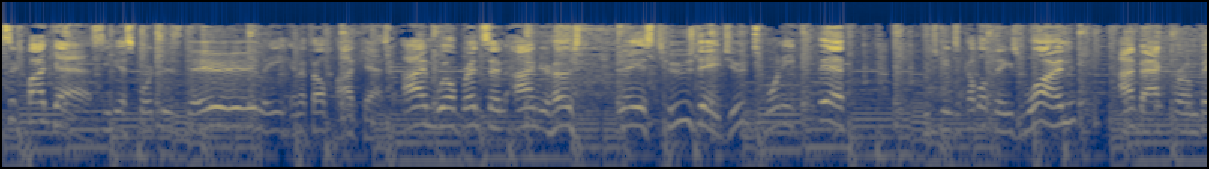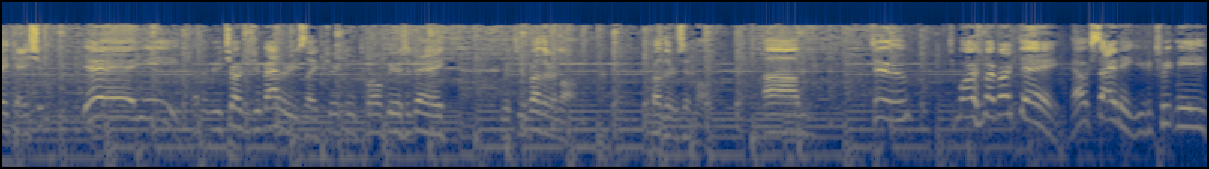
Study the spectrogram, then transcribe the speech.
Six Podcast, CBS Sports' daily NFL podcast. I'm Will Brinson. I'm your host. Today is Tuesday, June 25th, which means a couple of things. One, I'm back from vacation. Yay! Nothing recharges your batteries like drinking 12 beers a day with your brother-in-law, brothers-in-law. Um, two, tomorrow's my birthday. How exciting. You can tweet me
